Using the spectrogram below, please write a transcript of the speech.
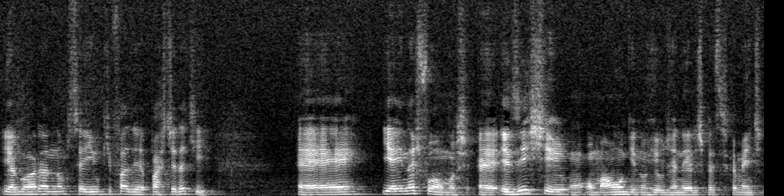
e agora não sei o que fazer a partir daqui. É, e aí nós fomos. É, existe uma ONG no Rio de Janeiro especificamente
